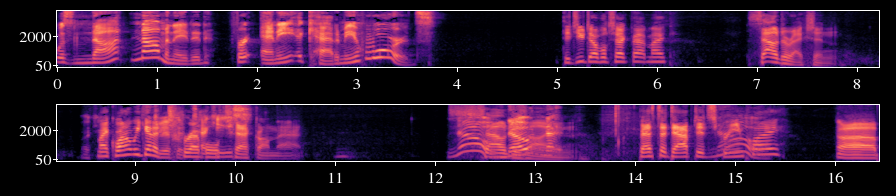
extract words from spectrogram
was not nominated for any Academy Awards. Did you double check that, Mike? Sound direction. Mike, why don't we get Do a we treble check on that? No, Sound no, design. Best adapted No. screenplay? Uh,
